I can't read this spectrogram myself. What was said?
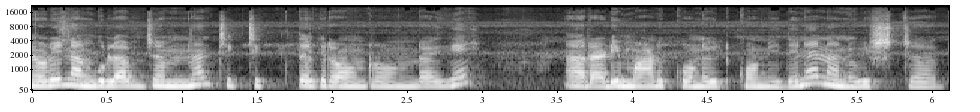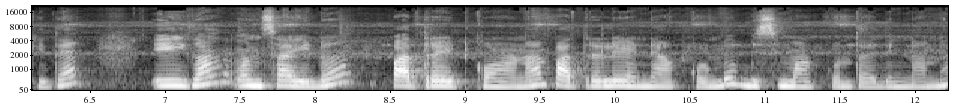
ನೋಡಿ, ನಾನು ಗುಲಾಬ್ ಜಾಮ್ನ ಚಿಕ್ಕ ಚಿಕ್ಕದಾಗಿ ರೌಂಡ್ ರೌಂಡಾಗಿ ರೆಡಿ ಮಾಡಿಕೊಂಡು ಇಟ್ಕೊಂಡಿದ್ದೀನಿ. ನಾನು ಇಷ್ಟ ಆಗಿದೆ. ಈಗ ಒಂದು ಸೈಡು ಪಾತ್ರೆ ಇಟ್ಕೊಳ್ಳೋಣ. ಪಾತ್ರೆಯಲ್ಲಿ ಎಣ್ಣೆ ಹಾಕ್ಕೊಂಡು ಬಿಸಿ ಮಾಡ್ಕೊತಾ ಇದ್ದೀನಿ ನಾನು.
